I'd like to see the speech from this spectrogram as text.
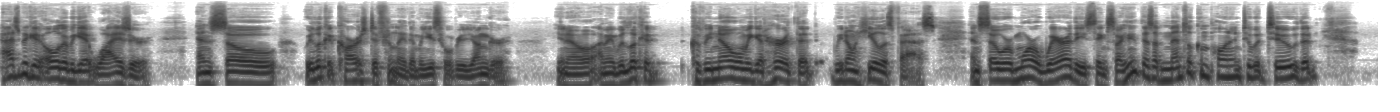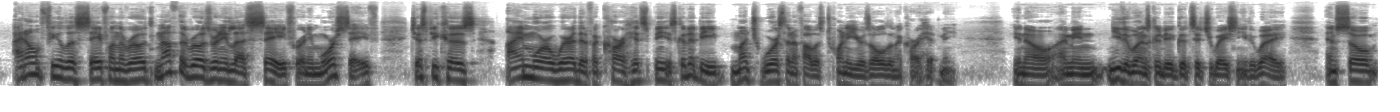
as we get older, we get wiser. And so we look at cars differently than we used to when we were younger. You know, I mean, we look at because we know when we get hurt that we don't heal as fast, and so we're more aware of these things. So I think there's a mental component to it too that I don't feel as safe on the roads. Not that the roads are any less safe or any more safe, just because I'm more aware that if a car hits me, it's going to be much worse than if I was 20 years old and a car hit me. You know, I mean, neither one is going to be a good situation either way. And so,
